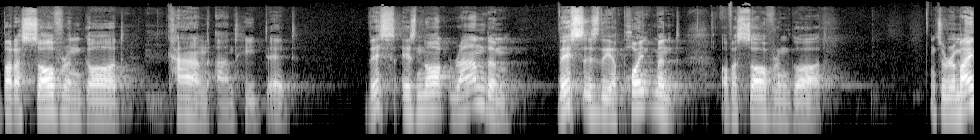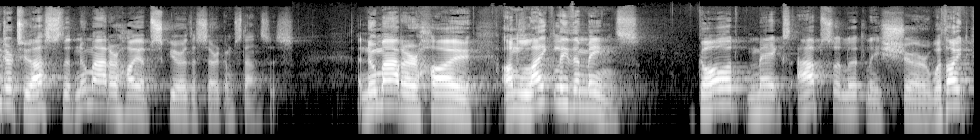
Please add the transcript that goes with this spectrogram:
but a sovereign God can, and he did. This is not random. This is the appointment of a sovereign God. It's a reminder to us that no matter how obscure the circumstances, no matter how unlikely the means, God makes absolutely sure, without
